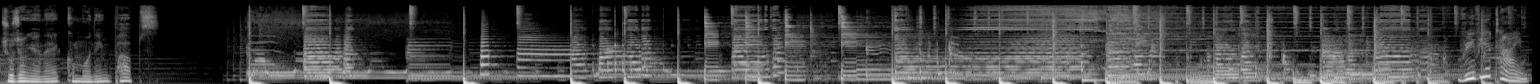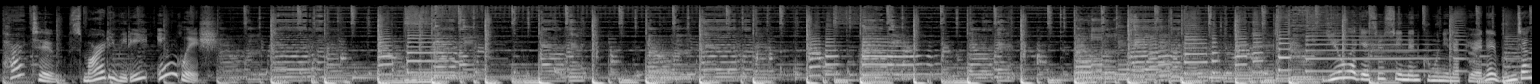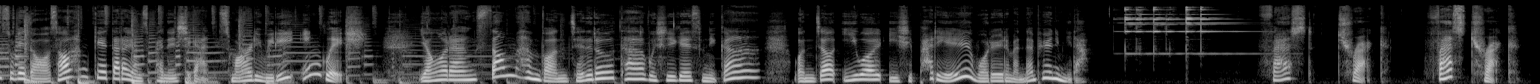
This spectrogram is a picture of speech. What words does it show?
조정현의 굿모닝 팝스 Review Time Part 2 Smarty Weedy English 유용하게 쓸 수 있는 구문이나 표현을 문장 속에 넣어서 함께 따라 연습하는 시간 Smarty Weedy English 영어랑 썸 한번 제대로 타보시겠습니까? 먼저 2월 28일 월요일에 만난 표현입니다. Fast track, fast track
